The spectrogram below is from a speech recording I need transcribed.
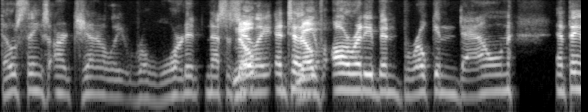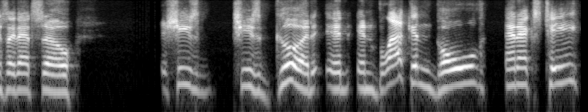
those things aren't generally rewarded necessarily nope. until nope. you've already been broken down and things like that. So she's she's good in in black and gold NXT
